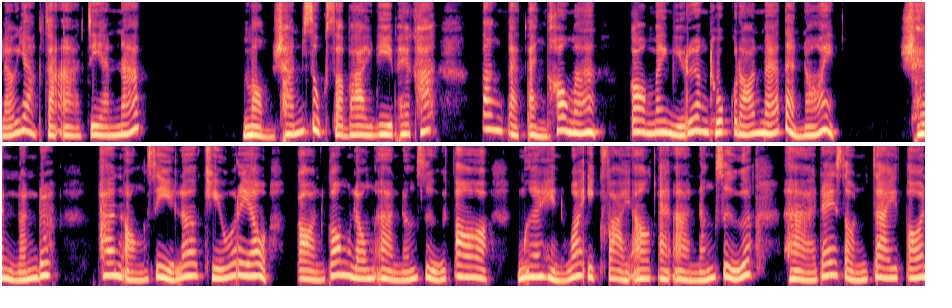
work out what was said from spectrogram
แล้วอยากจะอาเจียนนัก หม่อมฉันสุขสบายดีเพคะ ตั้งแต่แต่งเข้ามา ก็ไม่มีเรื่องทุกข์ร้อนแม้แต่น้อย เช่นนั้นเด้อ ท่านอ๋องสี่เลิกคิ้วเรียว ก่อนก้มลงอ่านหนังสือต่อ เมื่อเห็นว่าอีกฝ่ายเอาแต่อ่านหนังสือ หาได้สนใจตน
